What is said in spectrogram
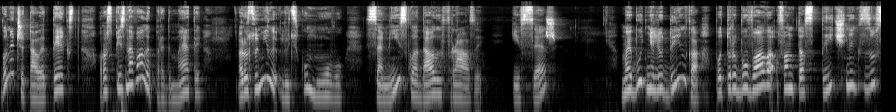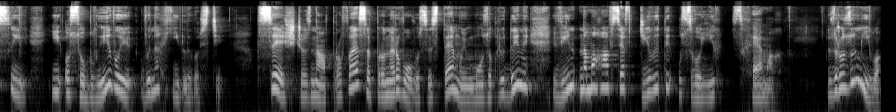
Вони читали текст, розпізнавали предмети, розуміли людську мову, самі складали фрази. І все ж майбутня людинка потребувала фантастичних зусиль і особливої винахідливості. Все, що знав професор про нервову систему і мозок людини, він намагався втілити у своїх схемах. Зрозуміло,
